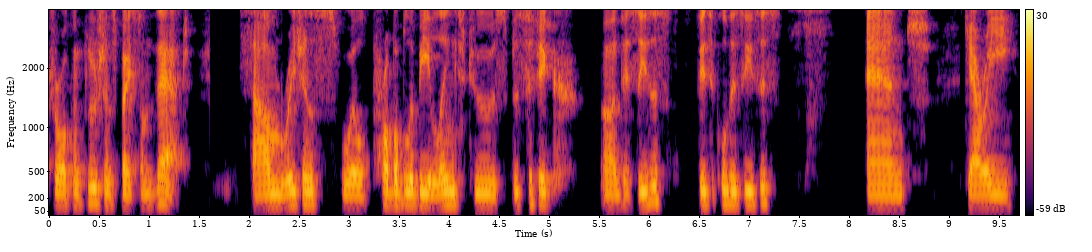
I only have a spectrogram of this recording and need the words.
draw conclusions based on that. Some regions will probably be linked to specific uh, diseases, physical diseases, and carry.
